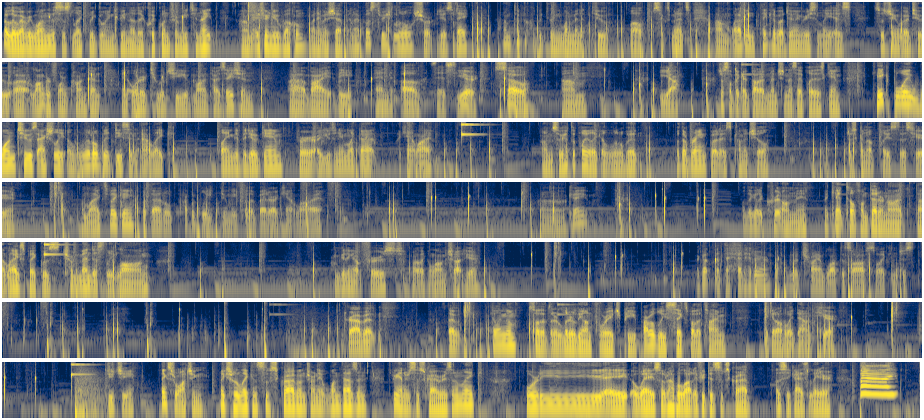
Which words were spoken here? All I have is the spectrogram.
Hello everyone, this is likely going to be another quick one for me tonight. Um, if you're new, welcome. My name is Shep, and I post three little short videos a day. I'm typically between one minute to, well, six minutes. Um, what I've been thinking about doing recently is switching over to uh, longer form content in order to achieve monetization uh, by the end of this year. So, um, yeah, just something I thought I'd mention as I play this game. Cake Boy 1-2 is actually a little bit decent at like playing the video game for a username like that. I can't lie. Um, so we have to play like a little bit with our brain, but it's kind of chill. Just gonna place this here. I'm lag spiking, but that'll probably do me for the better, I can't lie. Okay. Oh, they got a crit on me. I can't tell if I'm dead or not. That lag spike was tremendously long. I'm getting up first by like a long shot here. I got at the head hitter. I'm gonna try and block this off so I can just grab it without killing them so that they're literally on 4 HP, probably 6 by the time they get all the way down here. GG. Thanks for watching. Make sure to like and subscribe. I'm trying to hit 1,300 subscribers and I'm like 48 away, so it would help a lot if you did subscribe. I'll see you guys later.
